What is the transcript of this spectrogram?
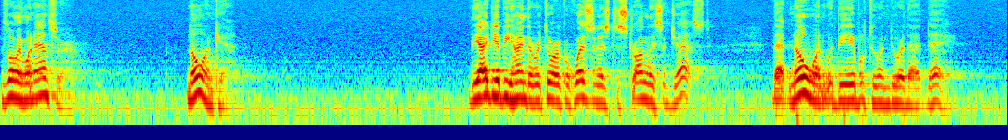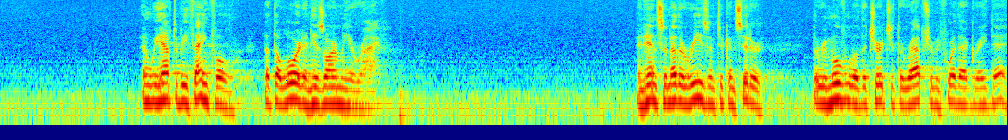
There's only one answer no one can. The idea behind the rhetorical question is to strongly suggest that no one would be able to endure that day. And we have to be thankful that the Lord and his army arrive. And hence, another reason to consider the removal of the church at the rapture before that great day.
